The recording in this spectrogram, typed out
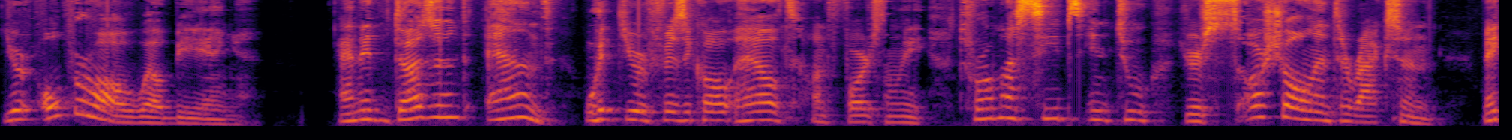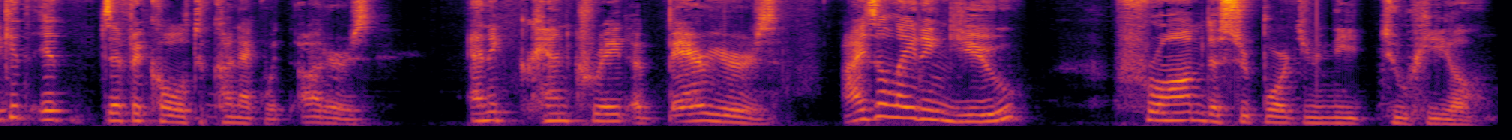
your overall well-being. And it doesn't end with your physical health, unfortunately. Trauma seeps into your social interaction, making it difficult to connect with others. And it can create a barriers, isolating you from the support you need to heal.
